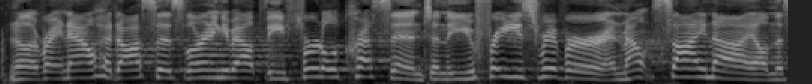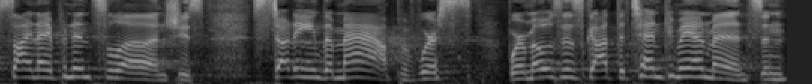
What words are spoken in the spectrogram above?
You know, right now, Hadassah is learning about the Fertile Crescent and the Euphrates River and Mount Sinai on the Sinai Peninsula, and she's studying the map of where, where Moses got the Ten Commandments, and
